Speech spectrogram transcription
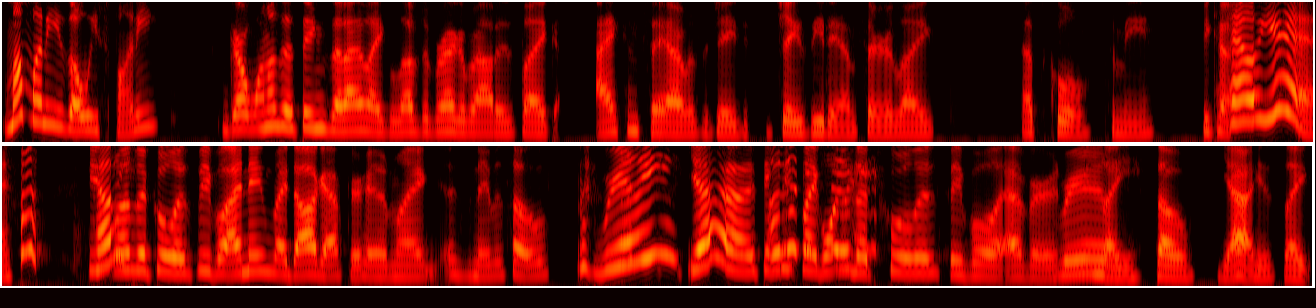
My money is always funny. Girl, one of the things that I like love to brag about is like I can say I was a Jay Jay Z dancer. Like that's cool to me because Hell yeah! he's hell one of the coolest people. I named my dog after him. Like his name is Hove. really? Yeah, I think Oh, he's like one of the coolest people ever. Really? like so yeah, he's like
